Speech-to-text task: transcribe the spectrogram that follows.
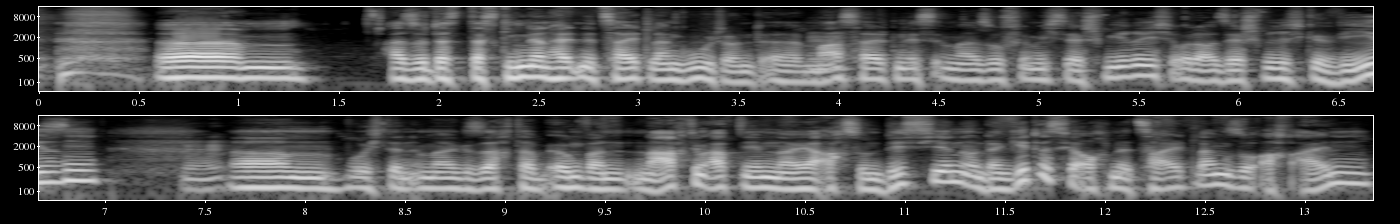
ähm, also das, das ging dann halt eine Zeit lang gut und äh, mhm. Maßhalten ist immer so für mich sehr schwierig oder sehr schwierig gewesen, mhm. ähm, wo ich dann immer gesagt habe, irgendwann nach dem Abnehmen, naja, ach so ein bisschen und dann geht es ja auch eine Zeit lang so, ach einen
